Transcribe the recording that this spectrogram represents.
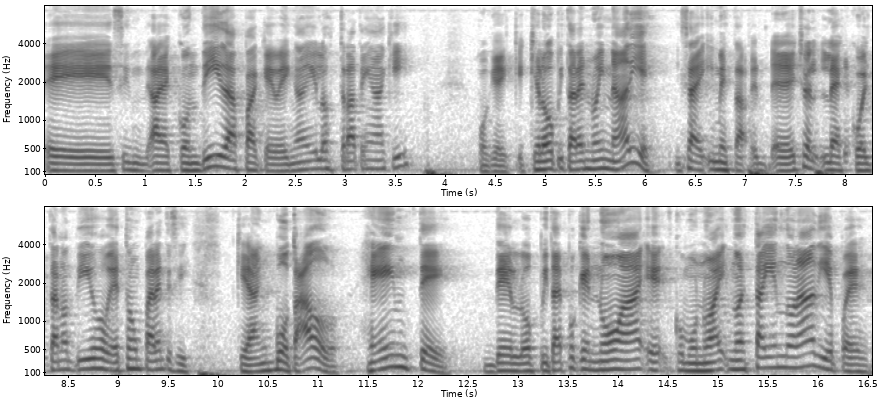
eh, sin- a escondidas para que vengan y los traten aquí. Porque es que en los hospitales no hay nadie. Y me está, de hecho, la escolta nos dijo, esto es un paréntesis, que han votado gente del hospital porque no hay, eh, como no hay, no está yendo nadie, pues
